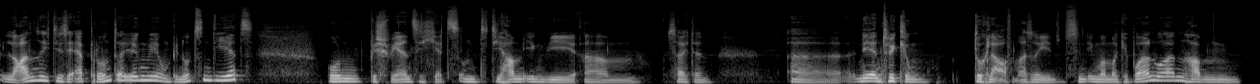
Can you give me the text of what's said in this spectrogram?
laden sich diese App runter irgendwie und benutzen die jetzt und beschweren sich jetzt und die haben irgendwie, ähm, was sag ich denn, äh, eine Entwicklung durchlaufen. Also die sind irgendwann mal geboren worden, haben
